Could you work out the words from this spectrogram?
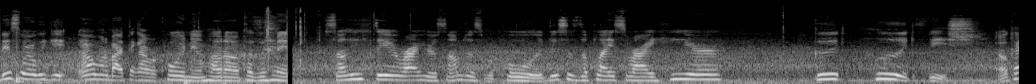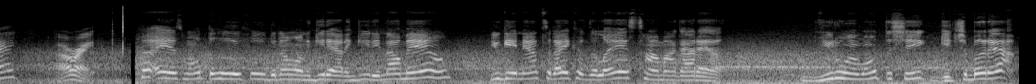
this where we get, I don't want nobody think I'm recording him. Hold on, because it's me. So he's still right here, so I'm just record. This is the place right here. Good hood fish, okay? All right. Her ass want the hood food, but don't want to get out and get it. No, ma'am. You getting out today because the last time I got out, you don't want the shit. Get your butt out.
